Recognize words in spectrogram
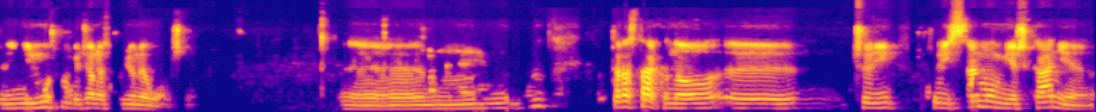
czyli nie muszą być one spełnione łącznie. Teraz tak, no, e, czyli, czyli samo mieszkanie,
